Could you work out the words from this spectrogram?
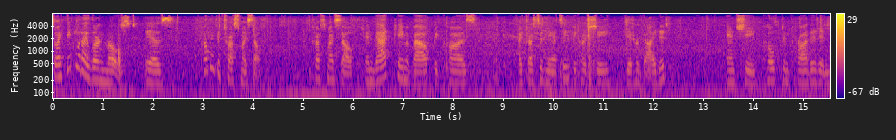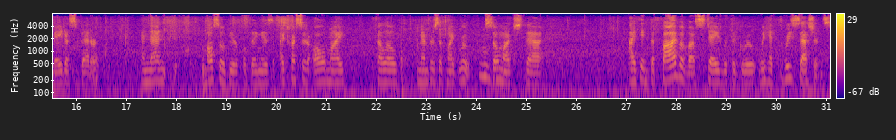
So I think what I learned most is probably to trust myself. Trust myself. And that came about because I trusted Nancy because she did her guided and she poked and prodded and made us better. And then also a beautiful thing is I trusted all my fellow members of my group mm-hmm. so much that I think the five of us stayed with the group. We had three sessions,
